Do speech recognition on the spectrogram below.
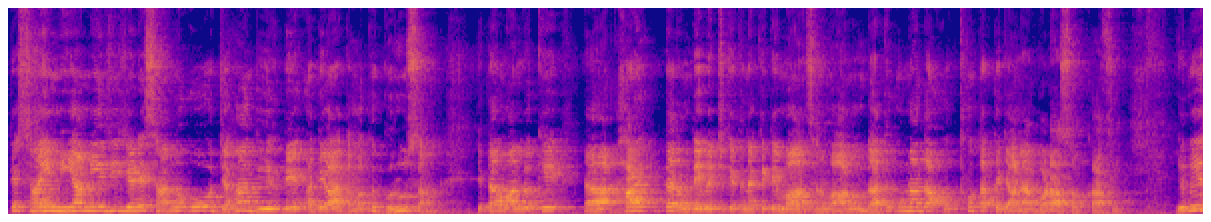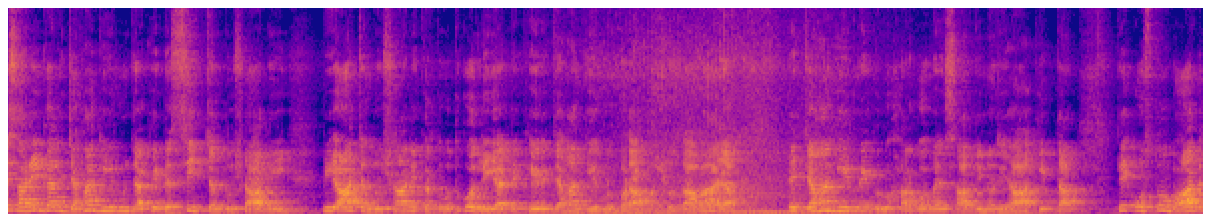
ਤੇ ਸਾਈਂ ਮੀਆਂ ਮੀਰ ਜੀ ਜਿਹੜੇ ਸਨ, ਉਹ ਜਹਾਂਗੀਰ ਦੇ ਅਧਿਆਤਮਕ ਗੁਰੂ ਸਨ। ਜਿੱਦਾਂ ਮੰਨ ਲਓ ਕਿ ਹਰ ਧਰਮ ਦੇ ਵਿੱਚ ਕਿਤੇ ਨਾ ਕਿਤੇ ਮਾਨ ਸਨਮਾਨ ਹੁੰਦਾ, ਤੇ ਉਹਨਾਂ ਦਾ ਉੱਥੋਂ ਤੱਕ ਜਾਣਾ ਬੜਾ ਸੌਖਾ ਸੀ। ਜਦੋਂ ਇਹ ਸਾਰੀ ਗੱਲ ਜਹਾਂਗੀਰ ਨੂੰ ਜਾ ਕੇ ਦੱਸੀ, ਚੰਦੂ ਸ਼ਾਹ ਦੀ ਵੀ ਆ ਚੰਦੂ ਸ਼ਾਹ ਨੇ ਕਰਤੂਤ ਘੋਲੀ ਆ ਤੇ ਫਿਰ ਜਹਾਂਗੀਰ ਨੂੰ ਬੜਾ ਪਛਤਾਵਾ ਆਇਆ ਤੇ ਜਹਾਂਗੀਰ ਨੇ ਗੁਰੂ ਹਰਗੋਬਿੰਦ ਸਾਹਿਬ ਜੀ ਨੂੰ ਰਿਹਾ ਕੀਤਾ ਤੇ ਉਸ ਤੋਂ ਬਾਅਦ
